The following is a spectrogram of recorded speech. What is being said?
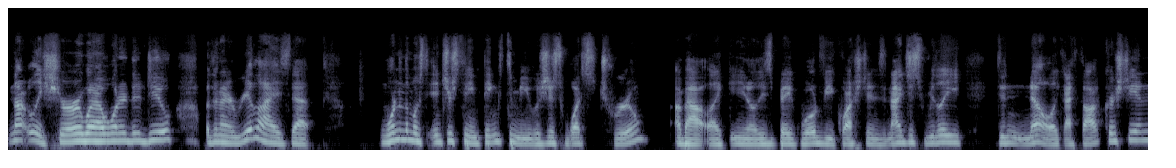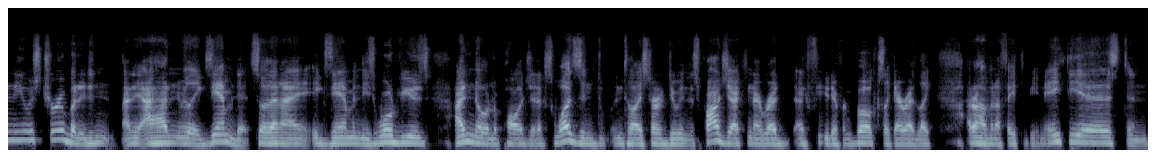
not really sure what I wanted to do. But then I realized that one of the most interesting things to me was just what's true about like, you know, these big worldview questions. And I just really didn't know. Like I thought Christianity was true, but it didn't. I, I hadn't really examined it. So then I examined these worldviews. I didn't know what apologetics was in, until I started doing this project, and I read a few different books. Like I read like I don't have enough faith to be an atheist, and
